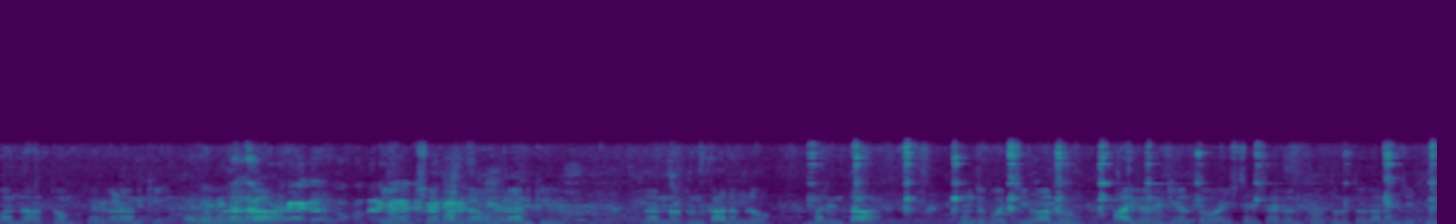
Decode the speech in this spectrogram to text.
బంధుత్వం పెరగడానికి అదేవిధంగా యోగక్షేమాలుగా ఉండడానికి రానున్నటువంటి కాలంలో మరింత ముందుకు వచ్చి వాళ్ళు ఆయుర్వేద్యాలతో ఐష్టైశ్వర్యాలతో తొలుతోగాలని చెప్పి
